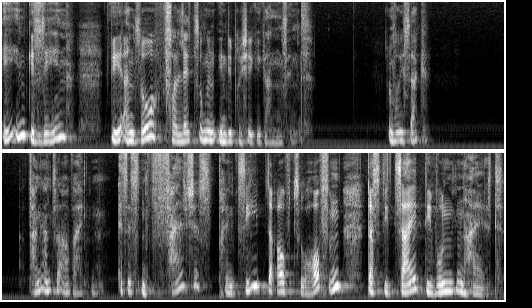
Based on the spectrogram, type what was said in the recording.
Ehen gesehen, die an so Verletzungen in die Brüche gegangen sind. Und wo ich sage, fang an zu arbeiten. Es ist ein falsches Prinzip, darauf zu hoffen, dass die Zeit die Wunden heilt.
